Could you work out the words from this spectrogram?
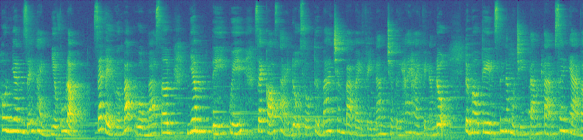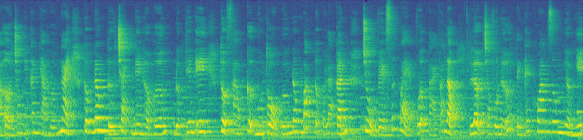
hôn nhân dễ thành nhiều phúc lộc. Xét về hướng Bắc gồm Ba Sơn, Nhâm, Tý, Quý sẽ có giải độ số từ 337,5 cho tới 22,5 độ. Tuổi Mậu Thìn sinh năm 1988 xây nhà và ở trong những căn nhà hướng này thuộc Đông Tứ Trạch nên hợp hướng, được thiên y, thuộc sao cự môn thổ hướng Đông Bắc tượng với là cấn, chủ về sức khỏe, vượng tài phát lộc, lợi cho phụ nữ, tính cách khoan dung nhường nhịn,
